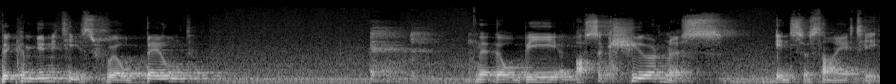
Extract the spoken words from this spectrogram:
That communities will build, that there will be a secureness in society.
